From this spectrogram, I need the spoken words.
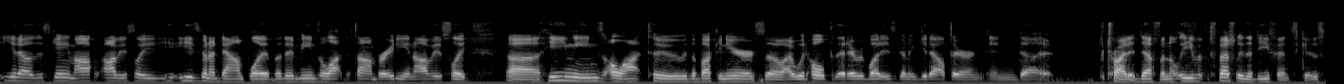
you know this game. Obviously, he's going to downplay it, but it means a lot to Tom Brady, and obviously, uh, he means a lot to the Buccaneers. So I would hope that everybody's going to get out there and, and uh, try to definitely, especially the defense, because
